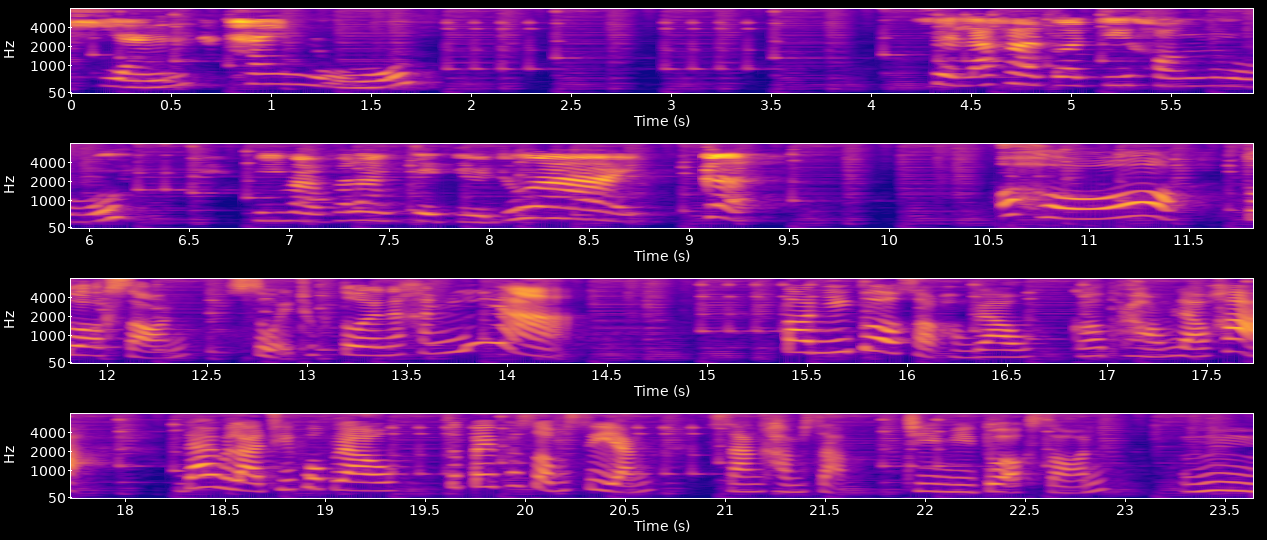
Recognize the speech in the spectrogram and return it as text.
เขียนให้หนู เสร็จแล้วค่ะตัว G ของหนู มีหมากฝรั่งติดอยู่ด้วยกะโอ้โห ตัวอักษรสวยทุกตัวเลยนะคะเนี่ย ตอนนี้ตัวอักษรของเราก็พร้อมแล้วค่ะ ได้เวลาที่พวกเราจะไปผสมเสียงสร้างคำศัพท์ที่มีตัวอักษร อืม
